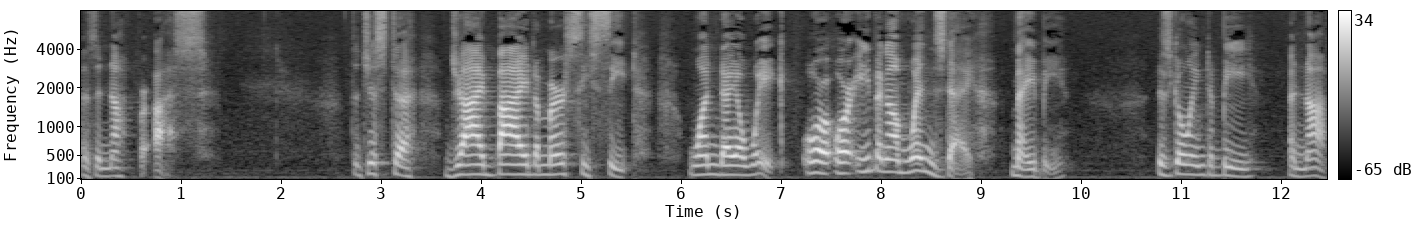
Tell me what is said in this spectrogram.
is enough for us. Just to drive by the mercy seat one day a week, or, or even on Wednesday, maybe, is going to be enough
